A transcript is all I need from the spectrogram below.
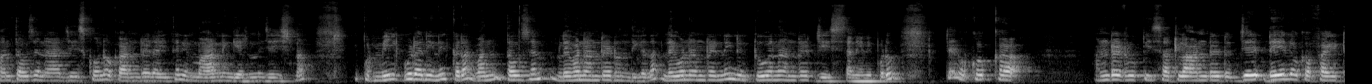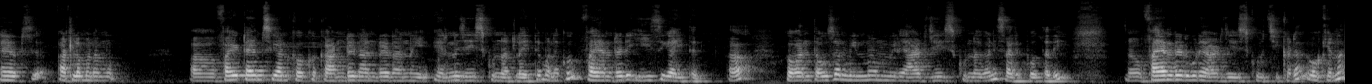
వన్ థౌజండ్ యాడ్ చేసుకొని ఒక హండ్రెడ్ అయితే నేను మార్నింగ్ ఎర్న్ చేసిన. ఇప్పుడు మీకు కూడా నేను ఇక్కడ వన్ థౌజండ్ లెవెన్ హండ్రెడ్ ఉంది కదా లెవెన్ హండ్రెడ్ని నేను ట్వెల్వ్ హండ్రెడ్ చేస్తాను నేను ఇప్పుడు. అంటే ఒక్కొక్క హండ్రెడ్ రూపీస్ అట్లా హండ్రెడ్ డేలో ఒక ఫైవ్ టైమ్స్ అట్లా మనము ఫైవ్ టైమ్స్ కనుక ఒక్కొక్క హండ్రెడ్ హండ్రెడ్ అని ఎర్న్ చేసుకున్నట్లయితే మనకు ఫైవ్ హండ్రెడ్ ఈజీగా అవుతుంది. ఒక వన్ థౌజండ్ మినిమం మీరు యాడ్ చేసుకున్నా కానీ సరిపోతుంది. ఫైవ్ హండ్రెడ్ కూడా యాడ్ చేసుకోవచ్చు ఇక్కడ ఓకేనా?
